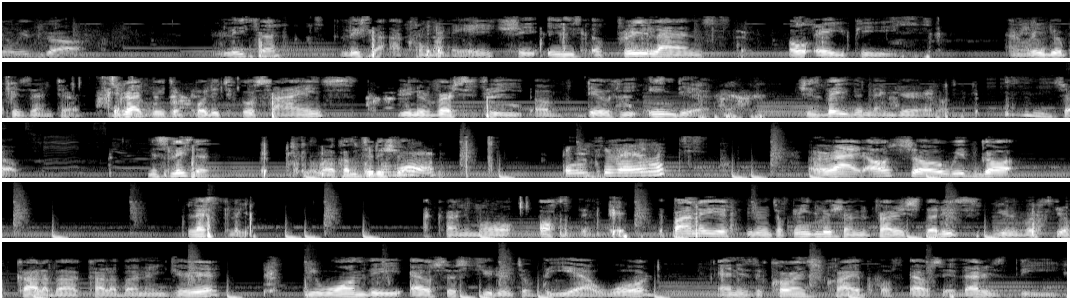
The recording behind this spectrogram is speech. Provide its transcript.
show we've got Lisa, Lisa Akomaye. She is a freelance OAP and radio presenter, graduate of political science, University of Delhi, India. She's based in Nigeria. So, Miss Lisa, welcome to the show. Thank you very much. All right. Also, we've got Leslie Akanimoh Austin, the final year student of English and Literary Studies, University of Calabar, Calabar, Nigeria. He won the ELSA Student of the Year award and is the current scribe of ELSA. That is the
